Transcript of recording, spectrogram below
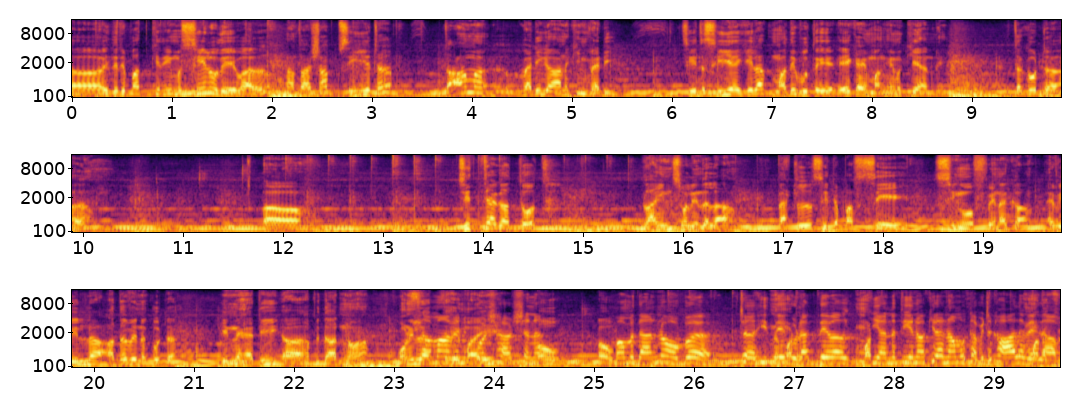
අ, ඉදිරිපත් කිරීම සියලු දේවල් නතාශප් සීයට තාම වැඩි ගානකින් වැඩි. සීට සීය කියලත් මදිපුතේ ඒකයි මං හෙම කියන්නේ. එතකොට අ, ජිත්‍ය ගත්තොත් බ්ලයින් සොලිඳලා පැටල් සිට පස්සේ සිංෝ් වෙනකං ඇවිල්ලා අද වෙනකොට ඉන්න හැටි අපි දන්නවා. ඔනිලත් එහෙමයි. ඔව් මම දන්න ඔබ ඔවුන්ට හිතේ ගොඩක් දේවල් කියන්න තියෙනවා කියලා. නමුත් අපිට කාල වෙලාව.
